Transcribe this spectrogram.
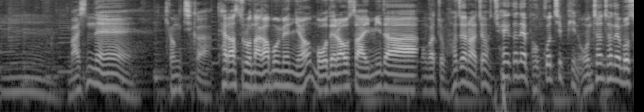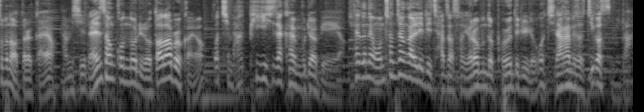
음, 맛있네. 경치가 테라스로 나가 보면요. 모델하우스 아닙니다. 뭔가 좀 허전하죠? 최근에 벚꽃이 핀 온천천의 모습은 어떨까요? 잠시 랜선 꽃놀이로 떠나볼까요? 꽃이 막 피기 시작할 무렵이에요. 최근에 온천천 갈 일이 잦아서 여러분들 보여드리려고 지나가면서 찍었습니다.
